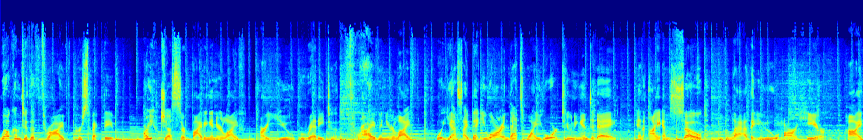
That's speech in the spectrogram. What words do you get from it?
Welcome to the Thrive Perspective. Are you just surviving in your life? Are you ready to thrive in your life? Well, yes, I bet you are, and that's why you're tuning in today. And I am so glad that you are here. Hi,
